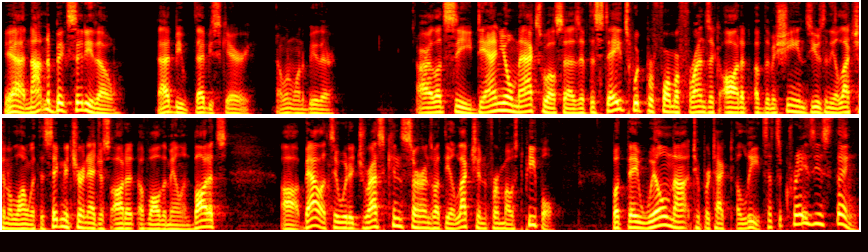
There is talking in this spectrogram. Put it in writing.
yeah. Not in a big city though. That'd be that'd be scary. I wouldn't want to be there. All right, let's see. Daniel Maxwell says if the states would perform a forensic audit of the machines used in the election, along with the signature and address audit of all the mail-in ballots, uh, ballots, it would address concerns about the election for most people. But they will not to protect elites. That's the craziest thing,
